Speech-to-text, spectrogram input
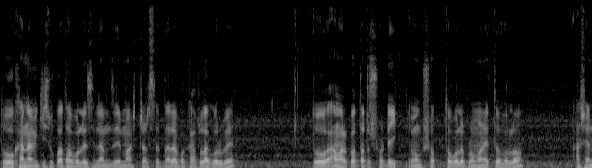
তো ওখানে আমি কিছু কথা বলেছিলাম যে মাস্টার্সে তারা ঘাপলা করবে। তো আমার কথাটা সঠিক এবং সত্য বলে প্রমাণিত হলো। আসেন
